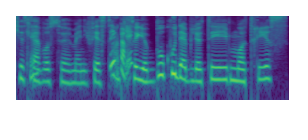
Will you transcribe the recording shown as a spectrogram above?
que ça va se manifester parce qu'il y a beaucoup d'habiletés motrices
